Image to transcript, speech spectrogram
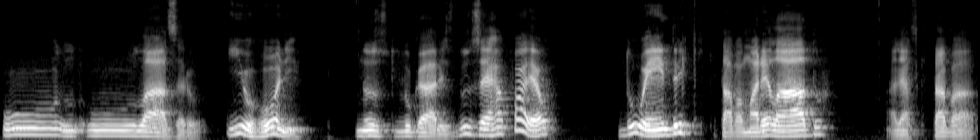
o, o Lázaro e o Rony nos lugares do Zé Rafael, do Hendrick, que estava amarelado, aliás, que estava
